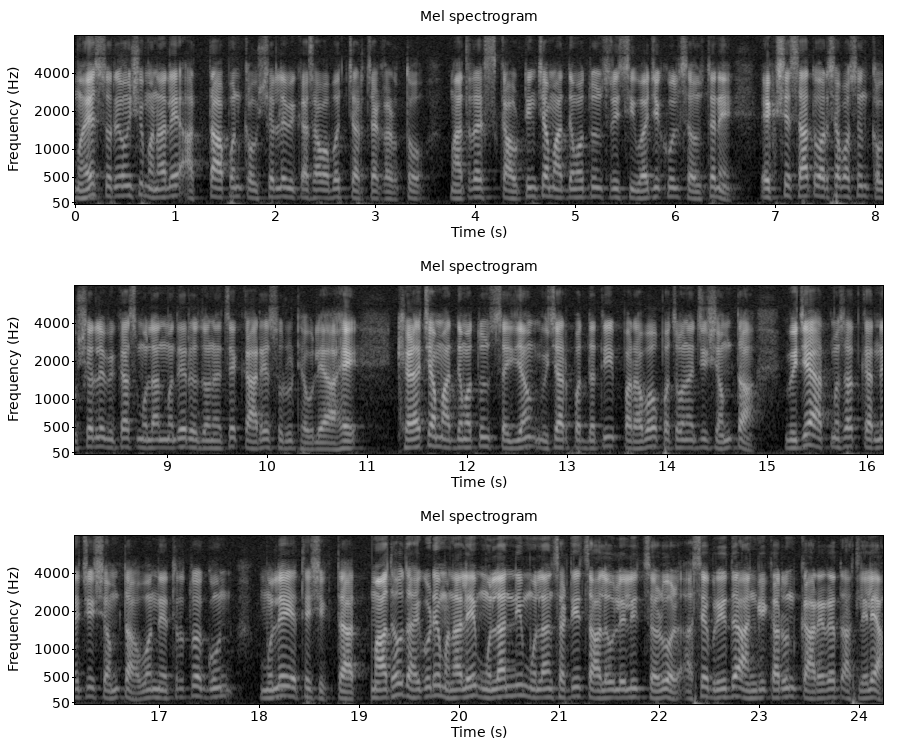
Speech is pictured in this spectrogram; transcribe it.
महेश सूर्यवंशी म्हणाले आत्ता आपण कौशल्य विकासाबाबत चर्चा करतो. मात्र स्काउटिंगच्या माध्यमातून श्री शिवाजी कुल संस्थेने एकशे सात वर्षापासून कौशल्य विकास मुलांमध्ये रुजवण्याचे कार्य सुरू ठेवले आहे. खेळाच्या माध्यमातून संयम विचारपद्धती पराभव पचवण्याची क्षमता विजय आत्मसात करण्याची क्षमता व नेतृत्व गुण मुले येथे शिकतात. माधव धायगुडे म्हणाले मुलांनी मुलांसाठी चालवलेली चळवळ असे ब्रीद अंगीकारून कार्यरत असलेल्या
